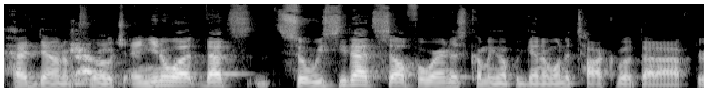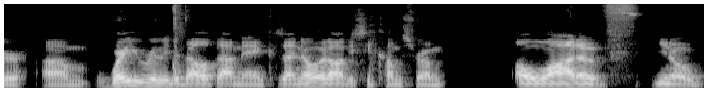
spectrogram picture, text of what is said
head down approach. And you know what? That's so we see that self awareness coming up again. I want to talk about that after. Um, where you really develop that, man, because I know it obviously comes from a lot of you know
